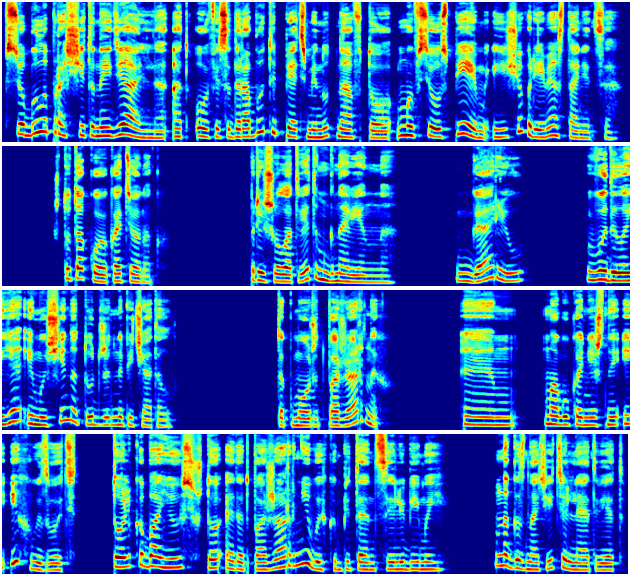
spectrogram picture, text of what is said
Все было просчитано идеально. От офиса до работы пять минут на авто. Мы все успеем, и еще время останется. «Что такое, котенок?» Пришел ответ мгновенно. «Горю». Выдала я, и мужчина тут же напечатал. «Так, может, пожарных?» «Эм, могу, конечно, и их вызвать, только боюсь, что этот пожар не в их компетенции, любимый. Многозначительный ответ.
